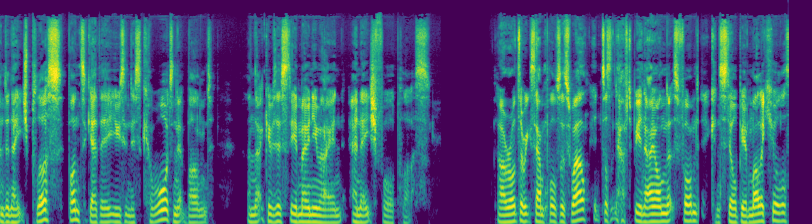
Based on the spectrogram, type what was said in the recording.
and an H plus bond together using this coordinate bond, and that gives us the ammonium ion NH4 plus. There are other examples as well. It doesn't have to be an ion that's formed, it can still be a molecule.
